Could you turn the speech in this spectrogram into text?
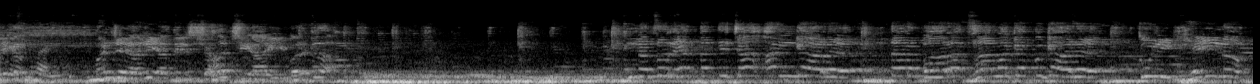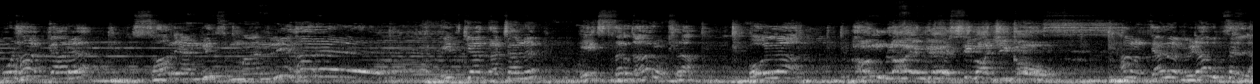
बेगम म्हणजे अली आदिल शहाची आई बर का? नजरेत तिच्या अंगार दरबारात झाला गपगार। कुणी घेईना पुढाकार साऱ्यांनीच मानली हार। इतक्यात अचानक एक सरदार उठला. बोलला हम लाएंगे शिवाजी को. आणि त्यानं विडा उचलला.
